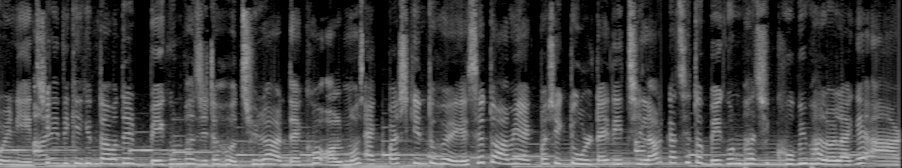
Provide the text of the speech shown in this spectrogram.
করে নিয়েছি। এদিকে কিন্তু আমাদের বেগুন ভাজিটা হচ্ছিল আর দেখো অলমোস্ট এক পাশ কিন্তু হয়ে গেছে। তো আমি এক পাশে একটু উল্টাই দিচ্ছিলাম। কাছে তো বেগুন ভাজি খুবই ভালো লাগে আর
